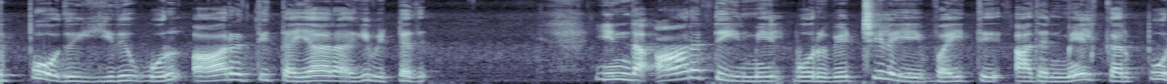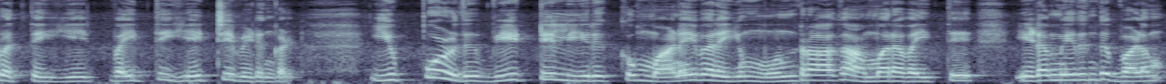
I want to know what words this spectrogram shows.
இப்போது இது ஒரு ஆரத்தி தயாராகி விட்டது இந்த ஆரத்தியின் மேல் ஒரு வெற்றிலையை வைத்து அதன் மேல் கற்பூரத்தை ஏ வைத்து ஏற்றி விடுங்கள் இப்பொழுது வீட்டில் இருக்கும் அனைவரையும் ஒன்றாக அமர வைத்து இடமிருந்து வளம்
